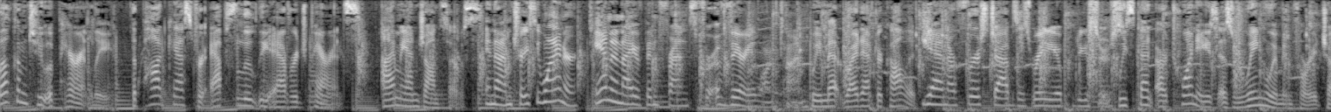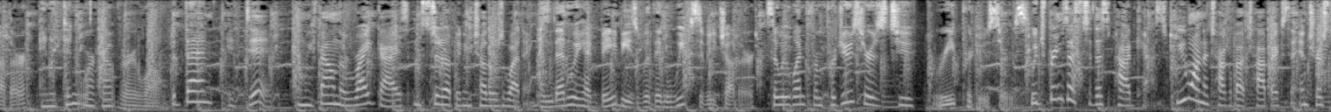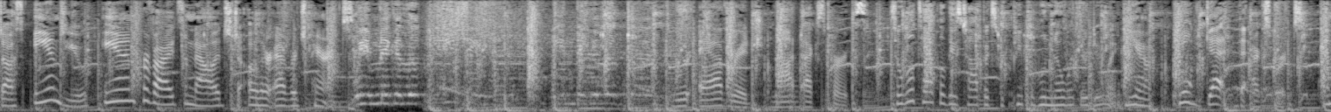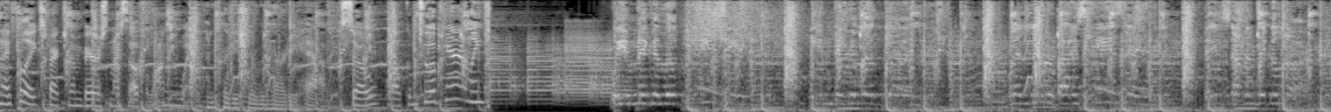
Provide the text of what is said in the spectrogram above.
Welcome to Apparently, the podcast for absolutely average parents. I'm Anne Johnsos. And I'm Tracy Weiner. Anne and I have been friends for a very long time. We met right after college. Yeah, and our first jobs as radio producers. We spent our 20s as wing women for each other, and it didn't work out very well. But then it did, and we found the right guys and stood up in each other's weddings. And then we had babies within weeks of each other. So we went from producers to reproducers. Which brings us to this podcast. We want to talk about topics that interest us and you, and provide some knowledge to other average parents. We make it look easy. We make it look good. We're average, not experts. So we'll tackle these topics with people who know what they're doing. Yeah, we'll get the experts. And I fully expect to embarrass myself along the way. I'm pretty sure we already have. So, welcome to Apparently. We make it look easy. We make it look good. When everybody sees it, they stop and take a look.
